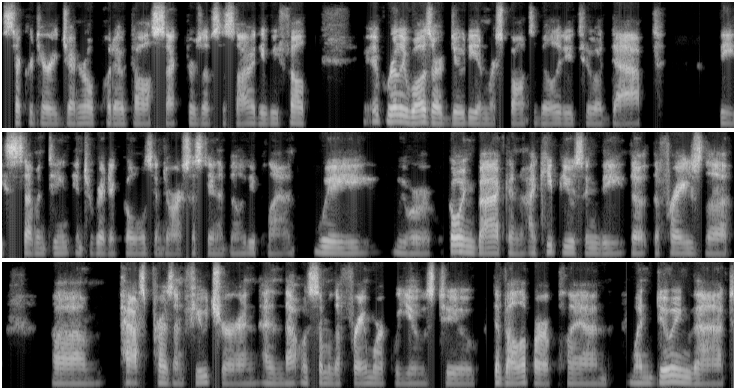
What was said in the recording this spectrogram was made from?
Secretary General put out to all sectors of society, we felt it really was our duty and responsibility to adapt the 17 integrated goals into our sustainability plan. We we were going back, and I keep using the the, the phrase the um, past, present, future, and and that was some of the framework we used to develop our plan. When doing that,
